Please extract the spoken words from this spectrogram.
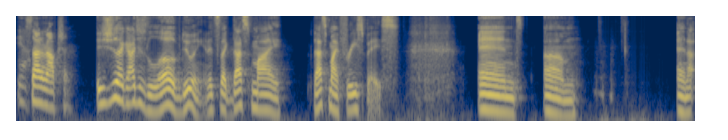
Yeah. It's not an option. She's like, I just love doing it. It's like that's my that's my free space, and um, and I,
